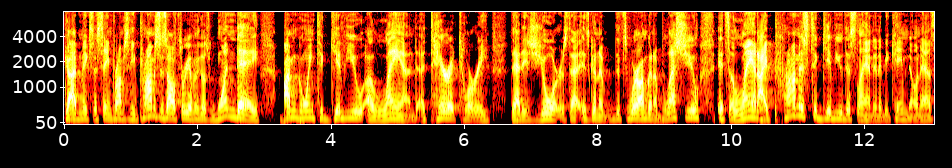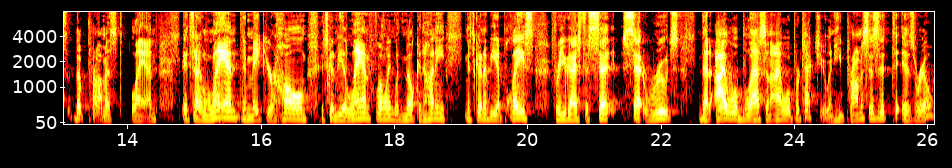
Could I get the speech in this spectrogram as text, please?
God makes the same promise, and He promises all three of them. He goes, One day I'm going to give you a land, a territory that is yours, that is gonna, that's where I'm gonna bless you. It's a land, I promise to give you this land, and it became known as the promised land. It's a land to make your home. It's gonna be a land flowing with milk and honey. It's gonna be a place for you guys to set, set roots that I will bless and I will protect you. And He promises it to Israel.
